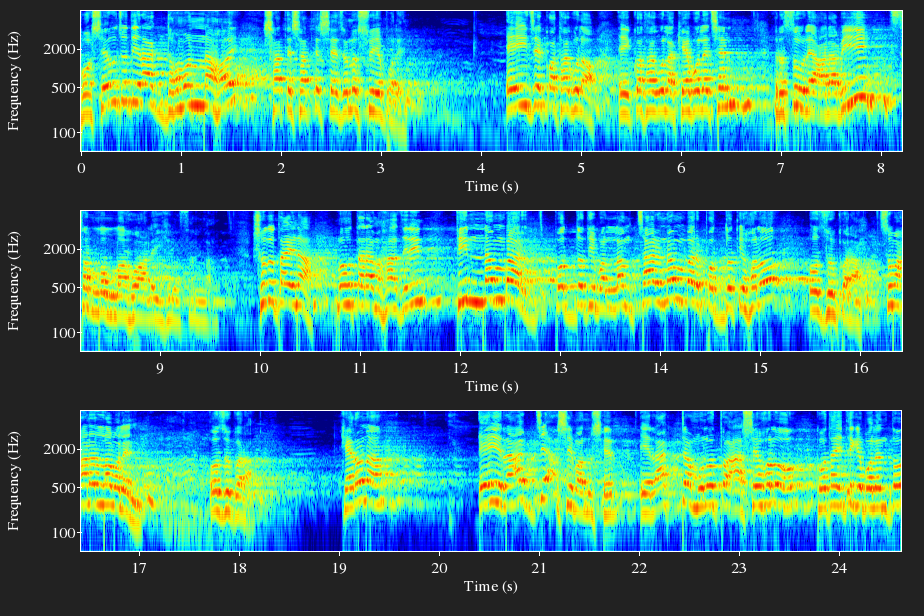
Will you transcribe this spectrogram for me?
বসেও যদি রাগ ধমন না হয়, সাথে সাথে সে যেন শুয়ে পড়ে। এই যে কথাগুলো, এই কথাগুলো কে বলেছেন? রসুল আরবি সাল্লাহ আলহি ওসাল্লাম শুধু তাই না, মোহতারাম হাজরিন, তিন নম্বর পদ্ধতি বললাম, চার নম্বর পদ্ধতি হলো অজু করা। সুবাহান্লাহ বলেন, অজু করা। কেননা, এই রাগ যে আসে মানুষের, এই রাগটা মূলত আসে হলো কোথায় থেকে বলেন তো?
